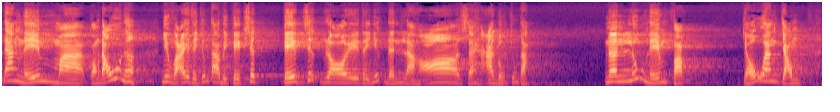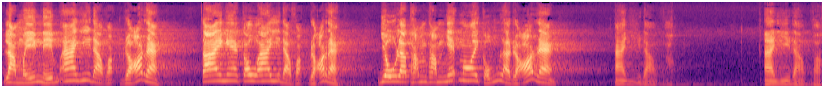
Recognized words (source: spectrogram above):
đang niệm mà còn đấu nữa, như vậy thì chúng ta bị kiệt sức. Kiệt sức rồi thì nhất định là họ sẽ hạ gục chúng ta. Nên lúc niệm phật, chỗ quan trọng là miệng niệm a di đà phật rõ ràng tai nghe câu ai với đạo phật rõ ràng. Dù là thầm thầm nhép môi cũng là rõ ràng. A di đà phật. A di đà phật.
